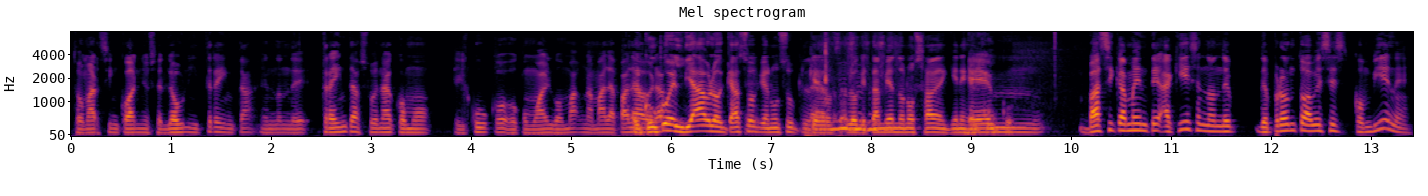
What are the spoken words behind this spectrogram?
tomar 5 años el loan y 30, en donde 30 suena como el cuco o como algo ma- una mala El palabra. cuco del diablo, en caso que no su- que, Claro. o sea, lo que están viendo no saben quién es el cuco. Em, básicamente, aquí es en donde de pronto a veces conviene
